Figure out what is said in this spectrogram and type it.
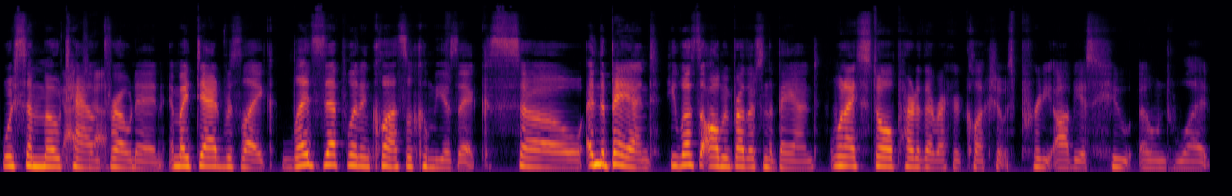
with some Motown gotcha. thrown in. And my dad was like Led Zeppelin and classical music. So, and the band. He loves the Allman Brothers and the band. When I stole part of their record collection, it was pretty obvious who owned what.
